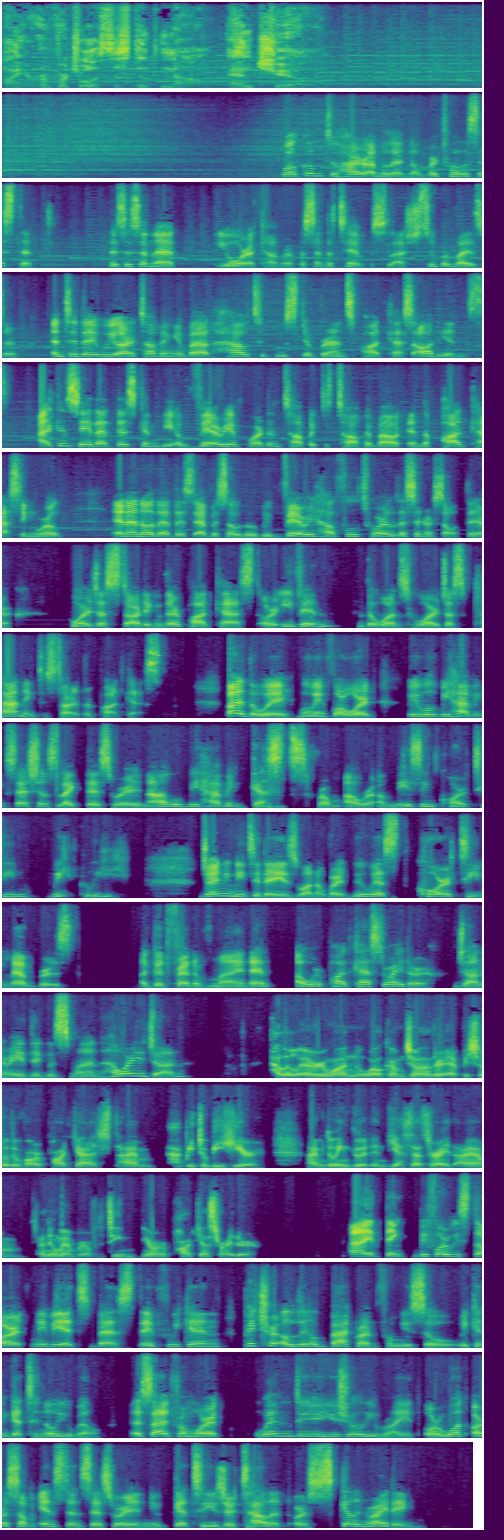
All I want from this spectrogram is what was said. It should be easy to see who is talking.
Speaker 1: Hire a virtual assistant now and chill.
Speaker 2: Welcome to Hire a Millennial Virtual Assistant. This is Annette, your account representative slash supervisor, and today we are talking about how to boost your brand's podcast audience. I can say that this can be a very important topic to talk about in the podcasting world, and I know that this episode will be very helpful to our listeners out there who are just starting their podcast or even the ones who are just planning to start their podcast. By the way, moving forward, we will be having sessions like this wherein I will be having guests from our amazing core team weekly. Joining me today is one of our newest core team members, a good friend of mine, and our podcast writer, John Ray de Guzman. How are you, John?
Speaker 3: Hello, everyone. Welcome to another episode of our podcast. I'm happy to be here. I'm doing good. And yes, that's right. I am a new member of the team, your podcast writer.
Speaker 2: I think before we start, maybe it's best if we can picture a little background from you so we can get to know you well. Aside from work, when do you usually write, or what are some instances wherein you get to use your talent or skill in writing?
